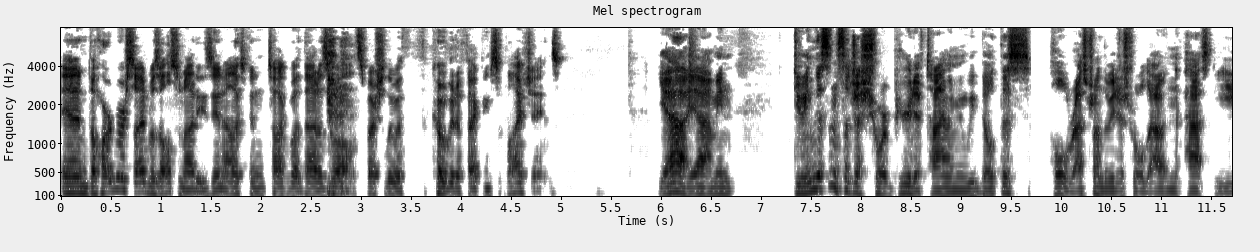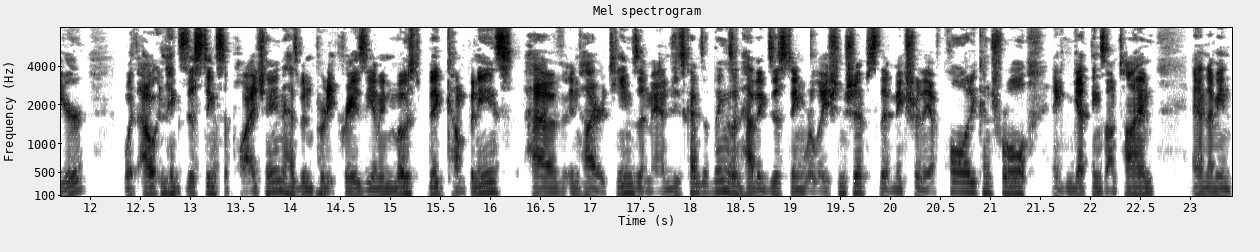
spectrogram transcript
And the hardware side was also not easy. And Alex can talk about that as well, especially with COVID affecting supply chains. Yeah, yeah. I mean, doing this in such a short period of time. I mean, we built this whole restaurant that we just rolled out in the past year without an existing supply chain has been pretty crazy. I mean, most big companies have entire teams that manage these kinds of things and have existing relationships that make sure they have quality control and can get things on time. And I mean,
